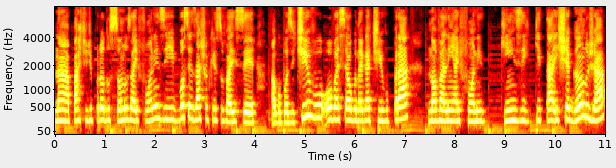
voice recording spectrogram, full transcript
na parte de produção dos iPhones e vocês acham que isso vai ser algo positivo ou vai ser algo negativo para nova linha iPhone 15 que está aí chegando já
